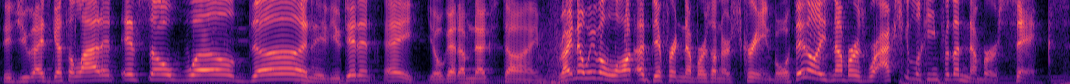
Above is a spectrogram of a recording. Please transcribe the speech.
Did you guys guess Aladdin? If so, well done. If you didn't, hey, you'll get them next time. Right now, we have a lot of different numbers on our screen, but within all these numbers, we're actually looking for the number six.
